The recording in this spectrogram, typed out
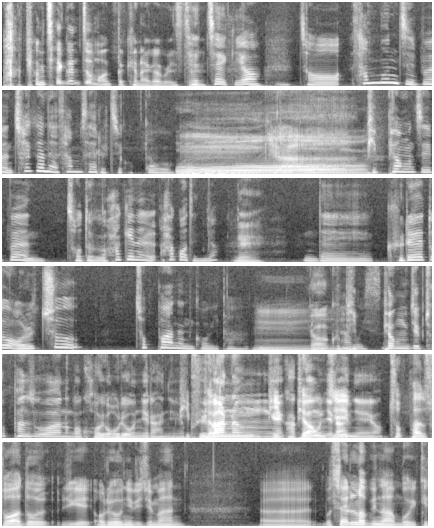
박평 책은 좀 어떻게 나가고 있어요? 제 책이요. 저 산문집은 최근에 3세를 찍었고 오. 야. 비평집은 저도 그거 확인을 하거든요. 네. 근데 그래도 얼추 초판은 거의 다 음. 야, 그 하고 있어요. 비평집 초판 소화하는 건 거의 어려운 일 아니에요. 비평- 불가능에 가까운 일 비평집 아니에요? 초판 소화도 이게 어려운 일이지만 어, 뭐 셀럽이나 뭐 이렇게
